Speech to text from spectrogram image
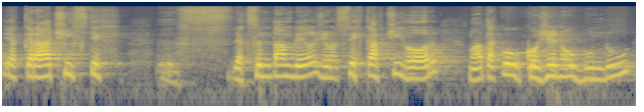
jak kráčí z těch, jak jsem tam byl, že z těch kavčích hor, má takovou koženou bundu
